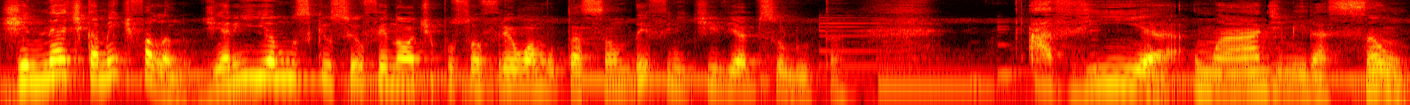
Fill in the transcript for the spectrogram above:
Geneticamente falando, diríamos que o seu fenótipo sofreu uma mutação definitiva e absoluta. Havia uma admiração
